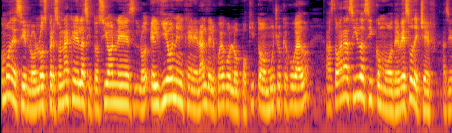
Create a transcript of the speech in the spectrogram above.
¿Cómo decirlo? Los personajes, las situaciones, el guion en general del juego, lo poquito o mucho que he jugado, hasta ahora ha sido así como de beso de chef. Así,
